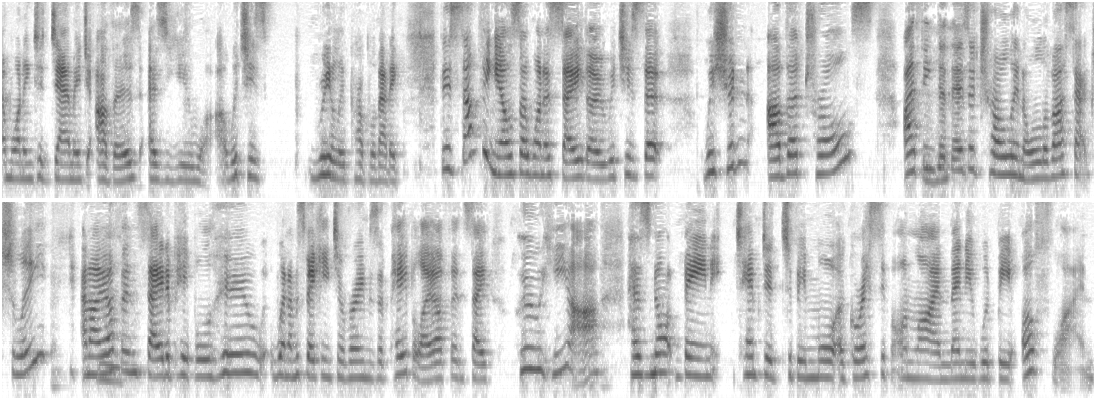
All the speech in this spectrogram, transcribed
And wanting to damage others as you are, which is really problematic. There's something else I want to say though, which is that we shouldn't other trolls. I think mm-hmm. that there's a troll in all of us actually. And I mm. often say to people who, when I'm speaking to rooms of people, I often say, who here has not been tempted to be more aggressive online than you would be offline?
